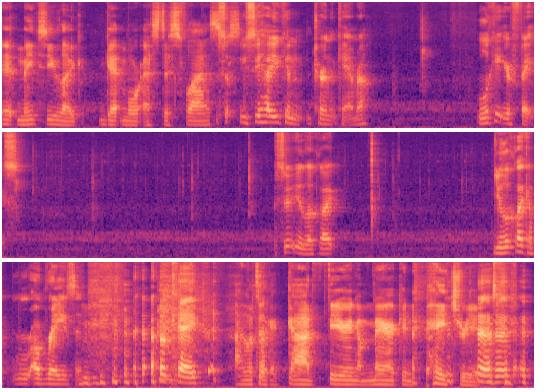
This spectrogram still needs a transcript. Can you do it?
it makes you like get more Estus flasks. so, you see how you can turn the camera? Look at your face. See what you look like? You look like a, a raisin. okay. I look like a God fearing American patriot.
